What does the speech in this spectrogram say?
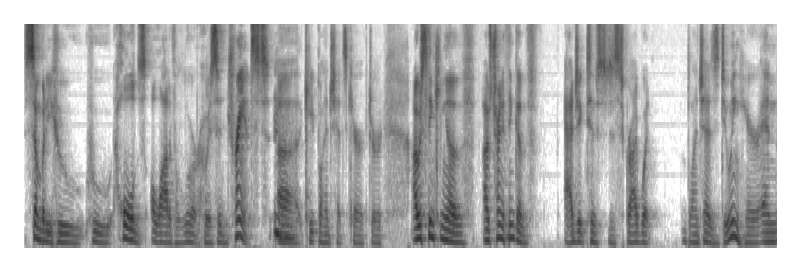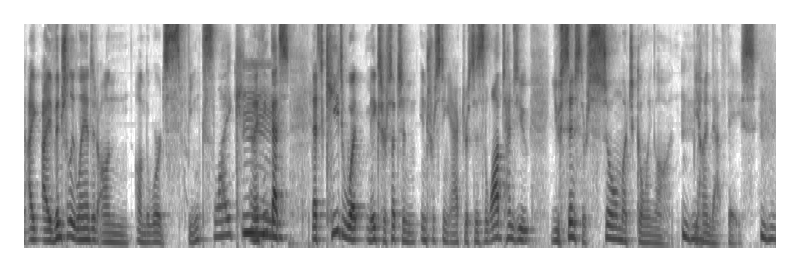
somebody who who holds a lot of allure, who is entranced. Uh, mm-hmm. Uh, Cate Blanchett's character. I was thinking of. I was trying to think of adjectives to describe what Blanchett is doing here, and I, I eventually landed on on the word sphinx like, mm. and I think mm. that's that's key to what makes her such an interesting actress. Is a lot of times you you sense there's so much going on mm-hmm. behind that face, mm-hmm.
